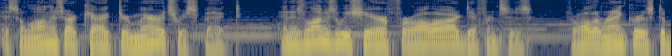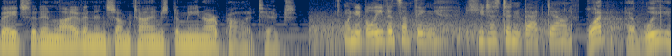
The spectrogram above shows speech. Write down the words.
as long as our character merits respect, and as long as we share for all of our differences, for all the rancorous debates that enliven and sometimes demean our politics. When he believed in something, he just didn't back down. What have we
